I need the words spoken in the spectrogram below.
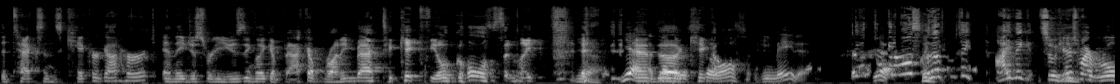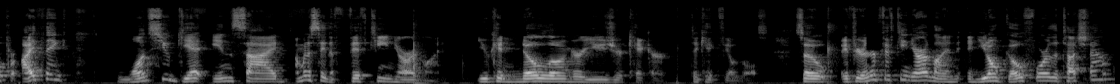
the Texans kicker got hurt and they just were using like a backup running back to kick field goals and like yeah yeah and, uh, kick so awesome. He made it. That's yeah. awesome. That's what I'm saying. I think so. Here's my rule. I think once you get inside, I'm going to say the 15 yard line, you can no longer use your kicker to kick field goals. So if you're in the 15 yard line and you don't go for the touchdown,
